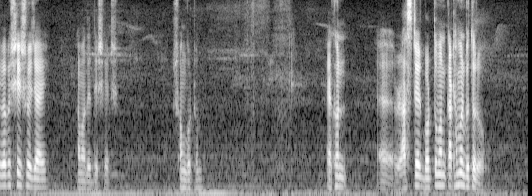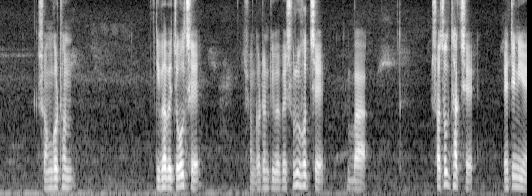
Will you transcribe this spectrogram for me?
এভাবে শেষ হয়ে যায় আমাদের দেশের সংগঠন। এখন রাষ্ট্রের বর্তমান কাঠামোর ভেতরেও সংগঠন কীভাবে চলছে, সংগঠন কীভাবে শুরু হচ্ছে বা সচল থাকছে, এটি নিয়ে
